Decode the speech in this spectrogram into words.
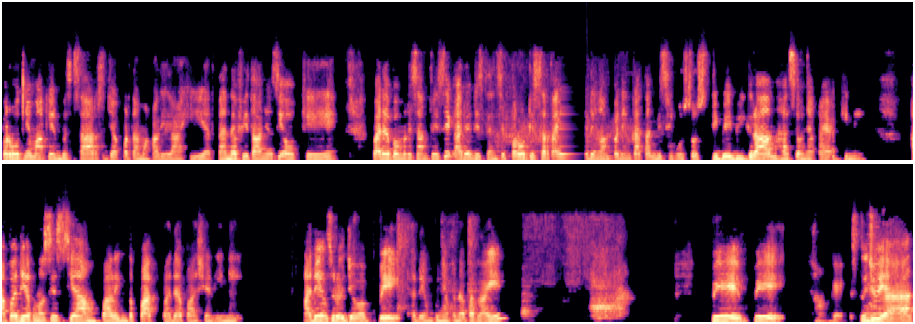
Perutnya makin besar sejak pertama kali lahir. Tanda vitalnya sih oke. Pada pemeriksaan fisik ada distensi perut disertai dengan peningkatan bisi usus. Di babygram hasilnya kayak gini. Apa diagnosis yang paling tepat pada pasien ini? Ada yang sudah jawab B, ada yang punya pendapat lain? B, B. Oke, setuju ya.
